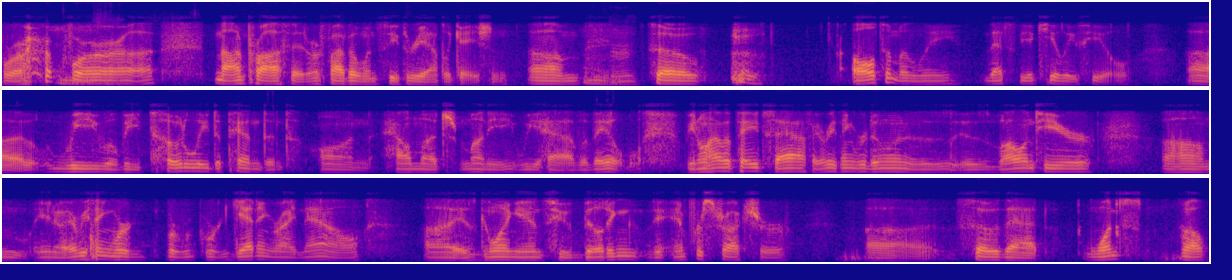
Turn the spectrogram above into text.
for our, for uh, nonprofit or 501c3 application. Um, mm-hmm. So ultimately, that's the Achilles heel. Uh, we will be totally dependent on how much money we have available. We don't have a paid staff. Everything we're doing is, is volunteer. Um, you know, everything we're, we're, we're getting right now uh, is going into building the infrastructure uh, so that once, well,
